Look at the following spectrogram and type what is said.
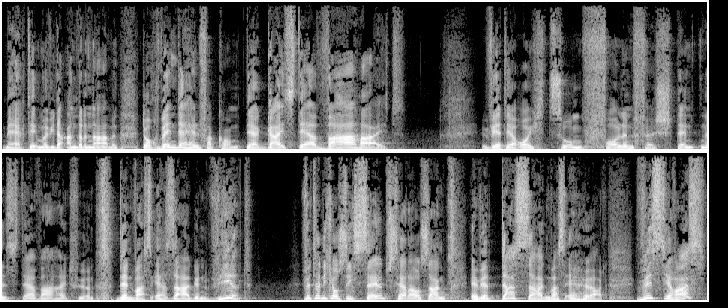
merkt ihr immer wieder andere Namen, doch wenn der Helfer kommt, der Geist der Wahrheit, wird er euch zum vollen Verständnis der Wahrheit führen. Denn was er sagen wird, wird er nicht aus sich selbst heraus sagen. Er wird das sagen, was er hört. Wisst ihr was?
